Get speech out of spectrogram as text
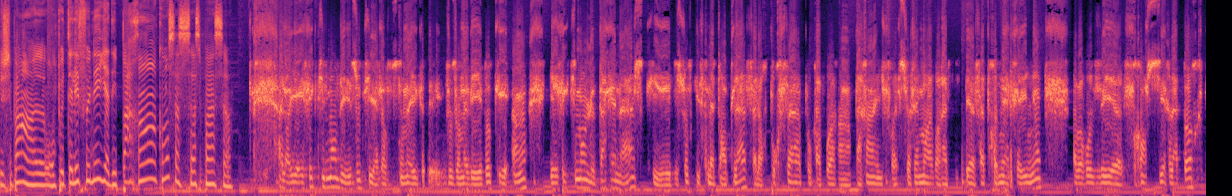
je sais pas, un- on peut téléphoner, il y a des parrains. Comment ça, ça se passe? Alors, il y a effectivement des outils. Alors, vous en avez, vous en avez évoqué un. Il y a effectivement le parrainage, qui est des choses qui se mettent en place. Alors, pour ça, pour avoir un parrain, il faut assurément avoir assisté à sa première réunion, avoir osé euh, franchir la porte.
